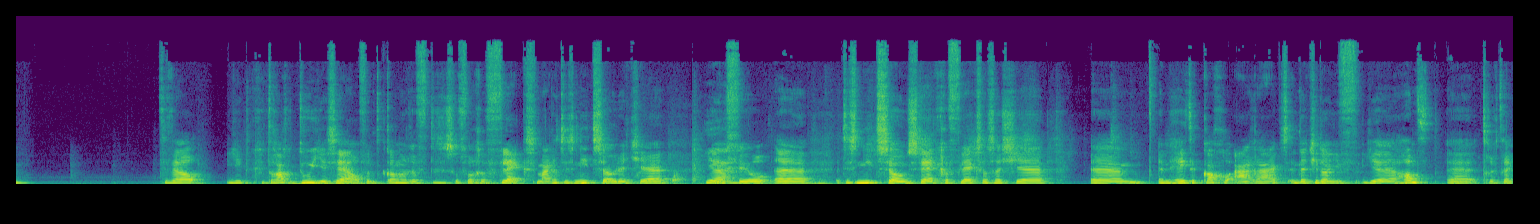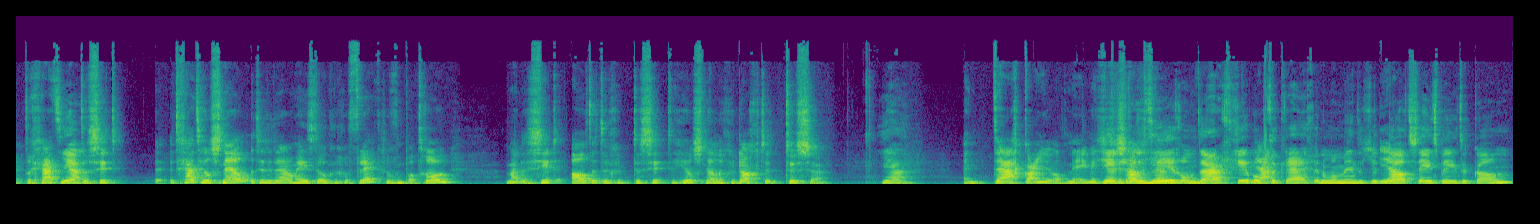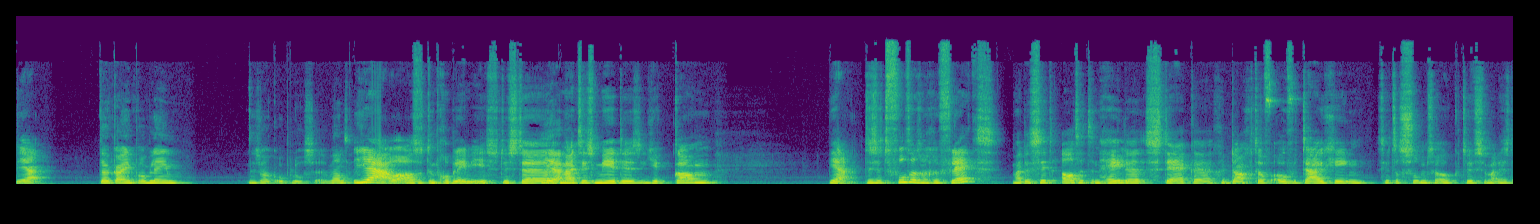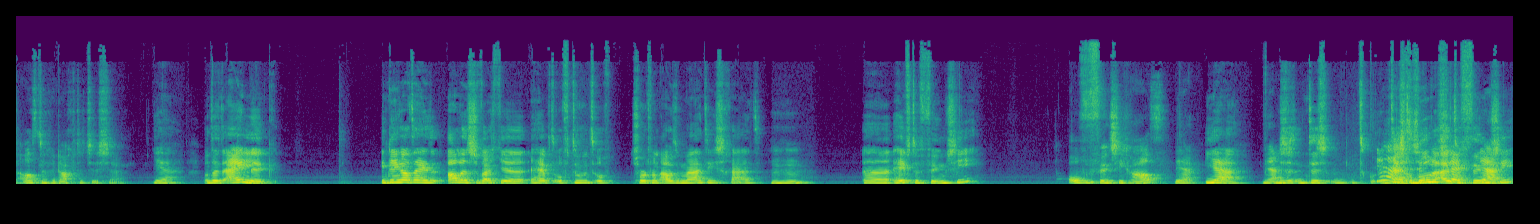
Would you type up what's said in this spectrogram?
terwijl je gedrag doe je zelf. Het, kan een, het is een soort van reflex, maar het is niet zo dat je Ja. veel. eh, het is niet zo'n sterk reflex als als je ehm, een hete kachel aanraakt en dat je dan je, je hand eh, terugtrekt. Er gaat, Ja. er zit, het gaat heel snel, het is, daarom heet het ook een reflex of een patroon. Maar er zit altijd een, er zit heel snel een gedachte tussen. Ja. En daar kan je wat mee met je Ja, je kan leren om daar grip op Ja. te krijgen. En op het moment dat je dat steeds beter kan, Ja. dan kan je het probleem dus ook oplossen. Want ja, als het een probleem is. Dus de, Ja. Maar het is meer, dus je kan... Ja, dus het voelt als een reflex. Maar er zit altijd een hele sterke gedachte of overtuiging. Zit er soms ook tussen, maar er zit altijd een gedachte tussen. ja, want uiteindelijk, ik denk altijd alles wat je hebt of doet of soort van automatisch gaat, eh, heeft een functie. Of een functie gehad. Ja. Ja, Ja. dus het is, het, Ja, geboren uit een slecht, ja.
